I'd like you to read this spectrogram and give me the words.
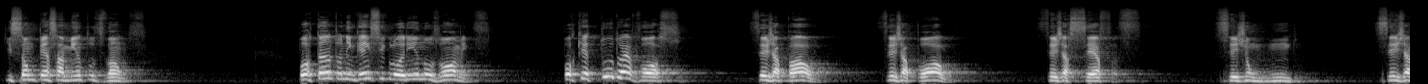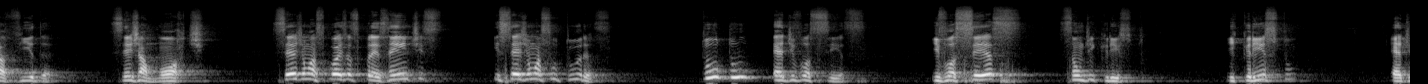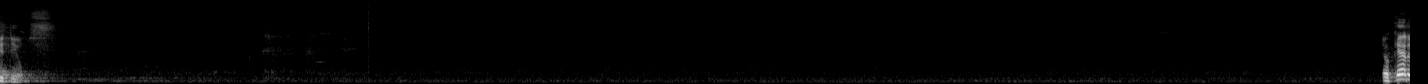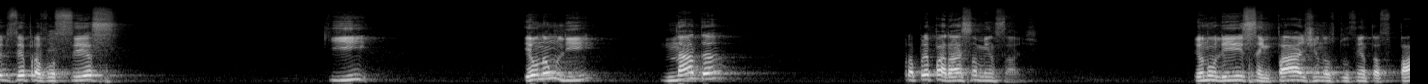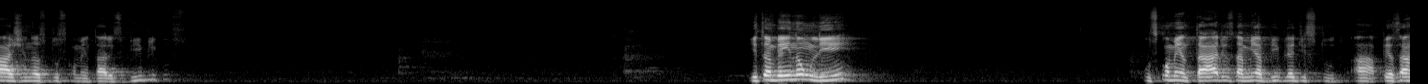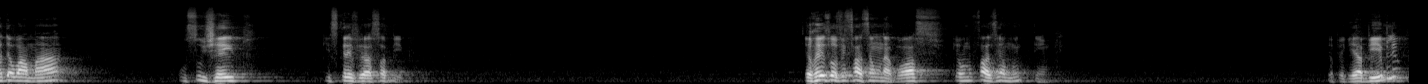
que são pensamentos vãos. Portanto, ninguém se glorie nos homens, porque tudo é vosso, seja Paulo, seja Apolo, seja Cefas, seja o um mundo, seja a vida, seja a morte, sejam as coisas presentes e sejam as futuras. Tudo é de vocês, e vocês são de Cristo, e Cristo é de Deus. Eu quero dizer para vocês que eu não li nada para preparar essa mensagem. Eu não li 100 páginas, 200 páginas dos comentários bíblicos. E também não li os comentários da minha Bíblia de estudo. Ah, apesar de eu amar o sujeito que escreveu essa Bíblia. eu resolvi fazer um negócio que eu não fazia há muito tempo. Eu peguei a Bíblia,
